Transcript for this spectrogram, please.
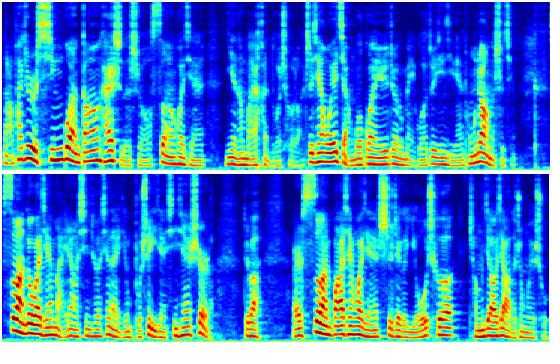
哪怕就是新冠刚刚开始的时候，四万块钱你也能买很多车了。之前我也讲过关于这个美国最近几年通胀的事情，四万多块钱买一辆新车，现在已经不是一件新鲜事了，对吧？而四万八千块钱是这个油车成交价的中位数。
